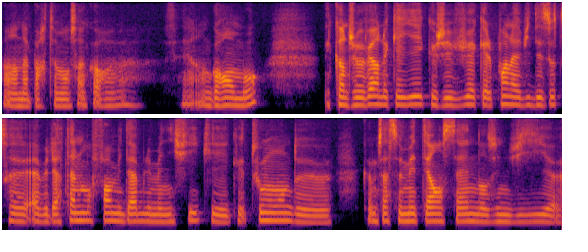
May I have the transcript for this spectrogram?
Enfin, un appartement, c'est encore euh, c'est un grand mot. Et quand j'ai ouvert le cahier, que j'ai vu à quel point la vie des autres euh, avait l'air tellement formidable et magnifique, et que tout le monde, euh, comme ça, se mettait en scène dans une vie, euh,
